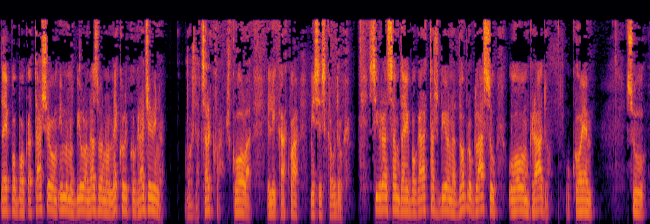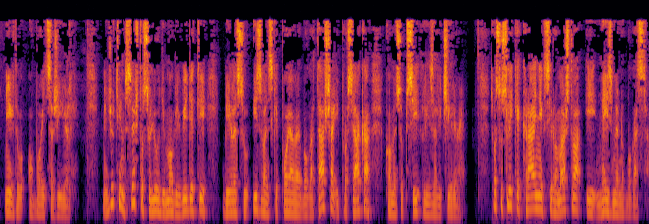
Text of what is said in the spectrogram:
da je po bogataševom imenu bilo nazvano nekoliko građevina, možda crkva, škola ili kakva misijska udruga. Siguran sam da je bogataš bio na dobru glasu u ovom gradu, u kojem su njih obojica živjeli. Međutim, sve što su ljudi mogli vidjeti bile su izvanjske pojave bogataša i prosjaka kome su psi lizali čirive. To su slike krajnjeg siromaštva i neizmjernog bogatstva.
